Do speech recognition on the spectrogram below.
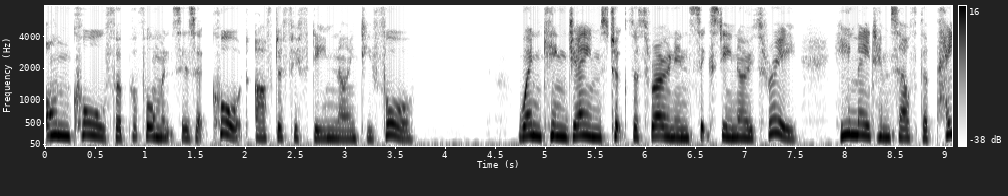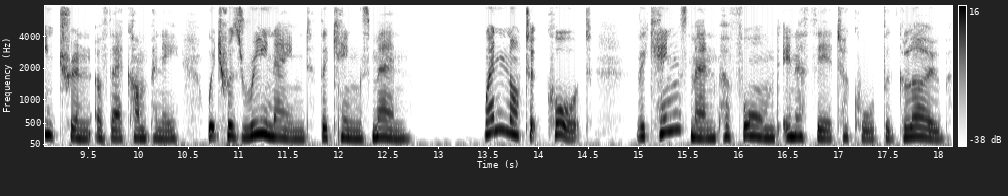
on call for performances at court after 1594. When King James took the throne in 1603, he made himself the patron of their company, which was renamed the King's Men. When not at court, the King's Men performed in a theatre called the Globe.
